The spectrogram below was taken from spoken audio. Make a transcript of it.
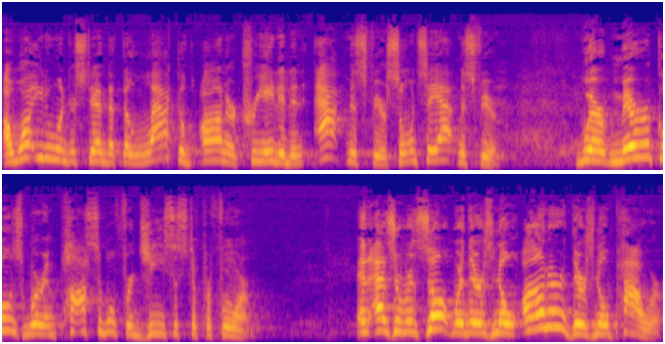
I want you to understand that the lack of honor created an atmosphere, someone say atmosphere, where miracles were impossible for Jesus to perform. And as a result, where there's no honor, there's no power.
